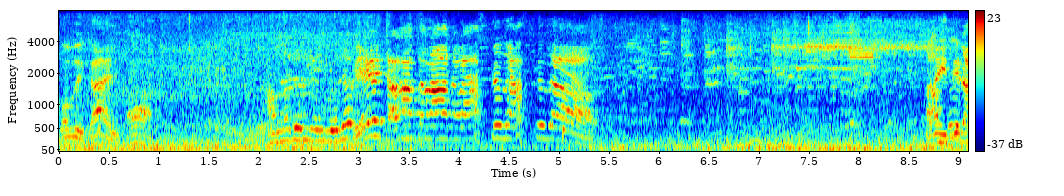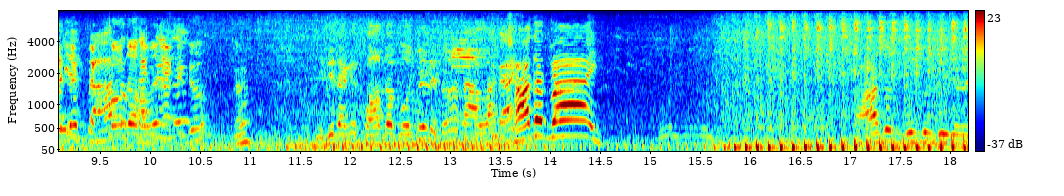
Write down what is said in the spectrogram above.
কবে? কাল? এ দাঁড়া দাঁড়া দাঁড়া আস্তে যা আস্তে যা। আরে ঈদের আগে একটা খাওয়া দাওয়া হবে না কিছু? আগে খাওয়া দাওয়া করবে না তোরা না লাগায় সাদত ভাই! সাদত বুলবুল দুজনে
